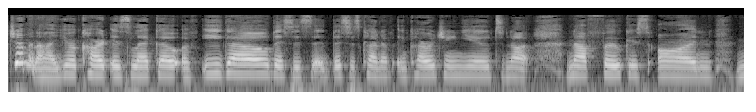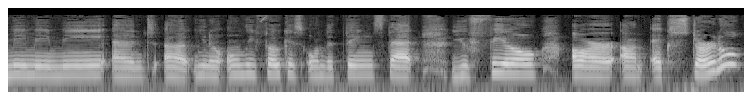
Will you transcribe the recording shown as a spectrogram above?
Gemini, your card is let go of ego. This is this is kind of encouraging you to not not focus on me, me, me, and uh, you know only focus on the things that you feel are um, external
